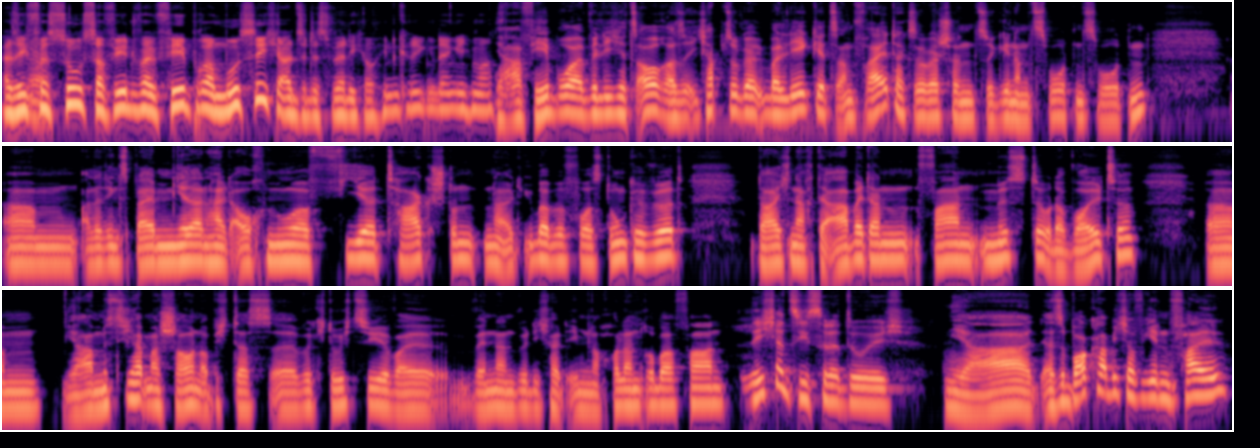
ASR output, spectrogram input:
Also ich Ja. versuche es auf jeden Fall. Februar muss ich, also das werde ich auch hinkriegen, denke ich mal. Ja, Februar will ich jetzt auch. Also ich habe sogar überlegt, jetzt am Freitag sogar schon zu gehen, am 2.2. Ähm, allerdings bleiben mir dann halt auch nur vier Tagstunden halt über, bevor es dunkel wird, da ich nach der Arbeit dann fahren müsste oder wollte. Ähm, ja, müsste ich halt mal schauen, ob ich das äh, wirklich durchziehe, weil wenn, dann würde ich halt eben nach Holland rüber fahren. Sicher ziehst du da durch. Ja, also Bock habe ich auf jeden Fall.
